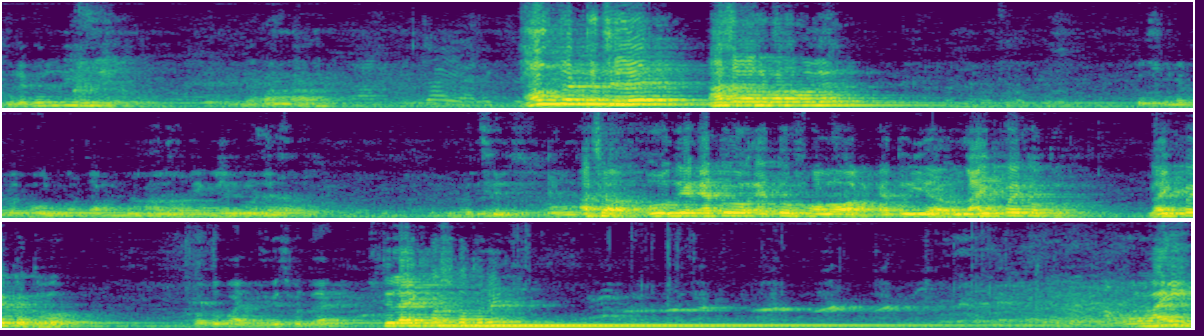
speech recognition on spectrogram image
ধরে ফেললি? ফালতু একটা ছেলে আজে বাজে কথা বলে। ও- আচ্ছা ও যে এত এত ফলোয়ার এত ইয়া লাইক পায় কত? লাইক পায় কত? কত পায় জিজ্ঞেস করে দেখ। তুই লাইক পাস কত রে? লাইক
